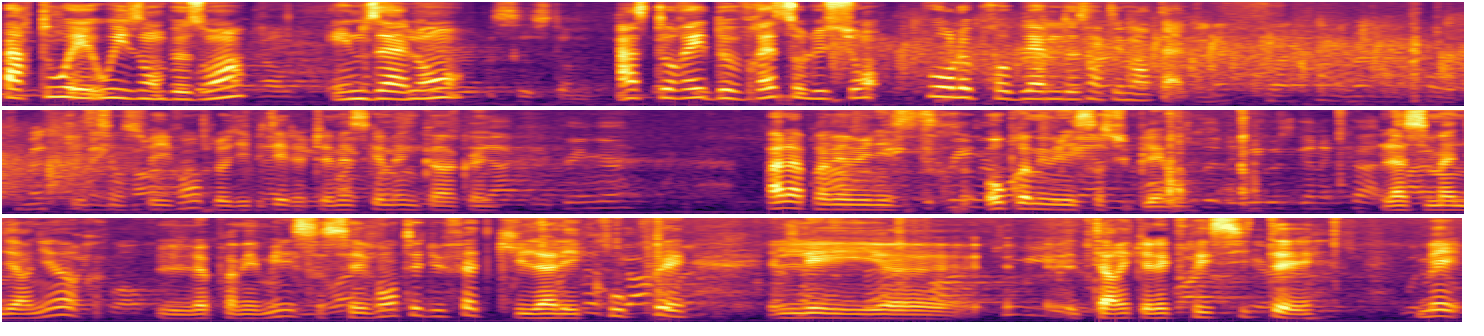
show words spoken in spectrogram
partout et où ils ont besoin et nous allons instaurer de vraies solutions pour le problème de santé mentale. Question suivante, le député de à la ministre, au premier ministre suppléant. La semaine dernière, le premier ministre s'est vanté du fait qu'il allait couper les euh, tarifs d'électricité, mais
